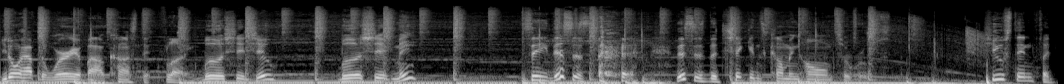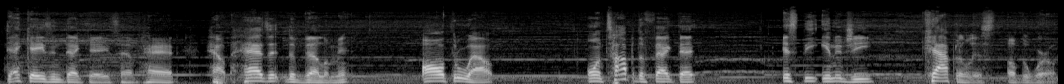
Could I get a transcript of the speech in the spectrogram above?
You don't have to worry about constant flooding. Bullshit you. Bullshit me. See, this is this is the chickens coming home to roost. Houston for decades and decades have had haphazard development all throughout, on top of the fact that it's the energy capitalist of the world.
